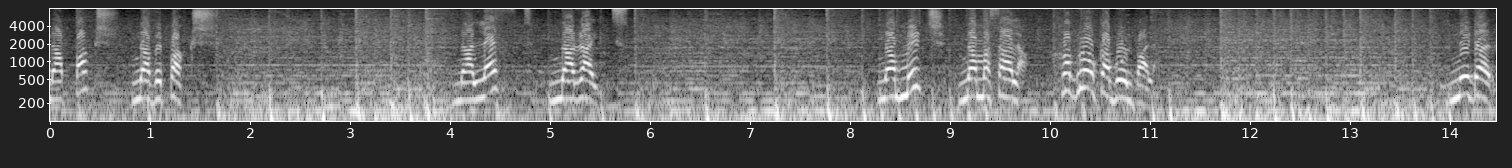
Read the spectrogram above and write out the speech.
ना पक्ष ना विपक्ष। ना लेफ़्ट ना राइट। न मिर्च न मसाला खबरों का बोलबाला। निडर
